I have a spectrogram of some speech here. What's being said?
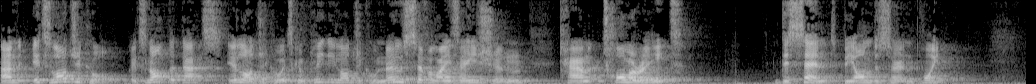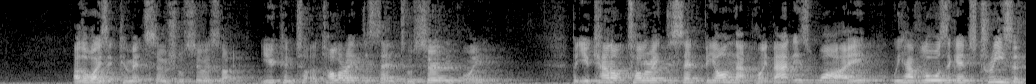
And it's logical. It's not that that's illogical, it's completely logical. No civilization can tolerate dissent beyond a certain point. Otherwise, it commits social suicide. You can to- uh, tolerate dissent to a certain point, but you cannot tolerate dissent beyond that point. That is why we have laws against treason.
